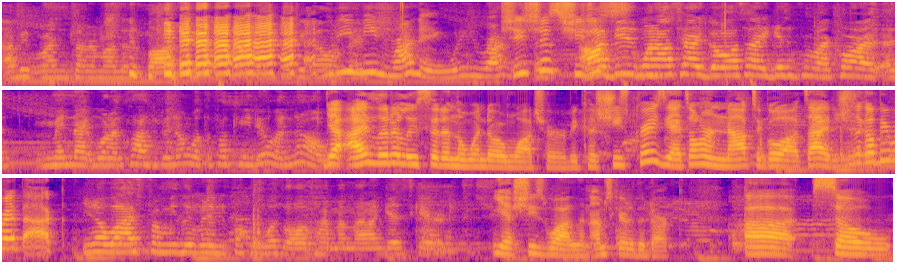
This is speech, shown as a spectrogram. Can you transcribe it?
I'll be running, trying to run to the block. What do you mean running? What are you running? She's just she just I'll just be the one outside, go outside, get from my car at midnight, one o'clock. If you know what the fuck are you doing? No. Yeah, I literally sit in the window and watch her because she's crazy. I tell her not to go outside, and she's like, "I'll be right back." You know why? It's from me living in the fucking woods all the time. I'm not get scared. Yeah, she's wilding. I'm scared of the dark. Uh, so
